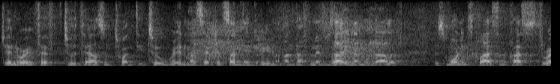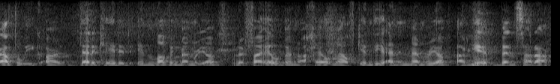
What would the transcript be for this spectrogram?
January 5th, 2022. We're in Masechet Sanhedrin on Daf Mem Zayin Amud Aleph. This morning's class and the classes throughout the week are dedicated in loving memory of Rafael ben Rachel Ralph Gindi and in memory of Aryeh ben Sarah.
